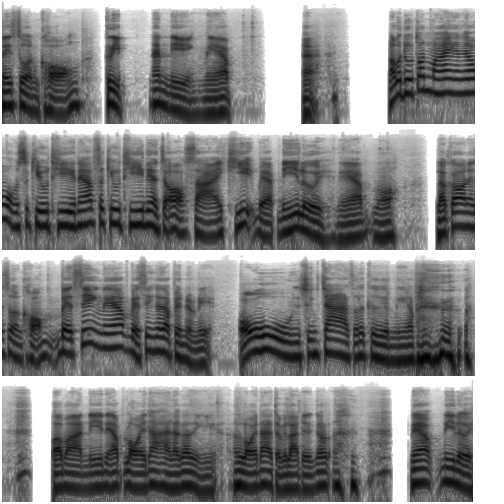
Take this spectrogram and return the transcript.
ในส่วนของกริดนั่นเองนะครับอะเรามาดูต้นไม้กันครับผมสกิลทีนะครับสกิลทีเนี่ยจะออกสายคิแบบนี้เลยนะครับเนาะ แล้วก็ในส่วนของเบสซิ่งนะครับเบสซิ่งก็จะเป็นแบบนี้ โอ้ชิงจ้าซะเหลือเกินนี่ครับประมาณนี้นะครับลอยได้แล้วก็อย่างนี้ลอยได้แต่เวลาเดินก็นะครับนี่เลย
